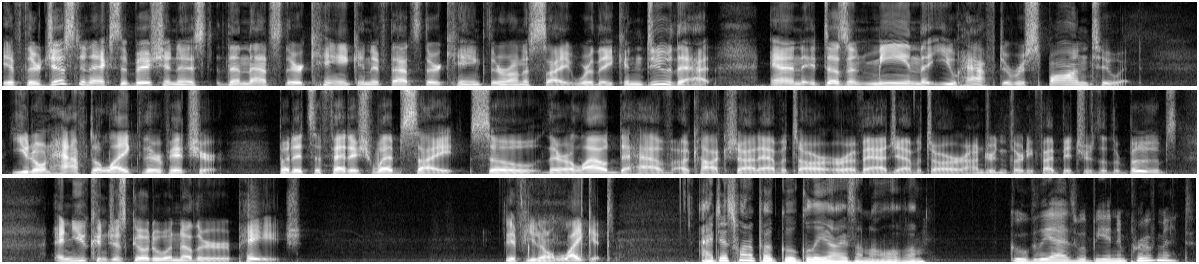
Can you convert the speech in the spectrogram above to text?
If they're just an exhibitionist, then that's their kink. And if that's their kink, they're on a site where they can do that. And it doesn't mean that you have to respond to it. You don't have to like their picture, but it's a fetish website, so they're allowed to have a cockshot avatar or a vag avatar or 135 pictures of their boobs. And you can just go to another page if you don't like it. I just want to put googly eyes on all of them. Googly eyes would be an improvement.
